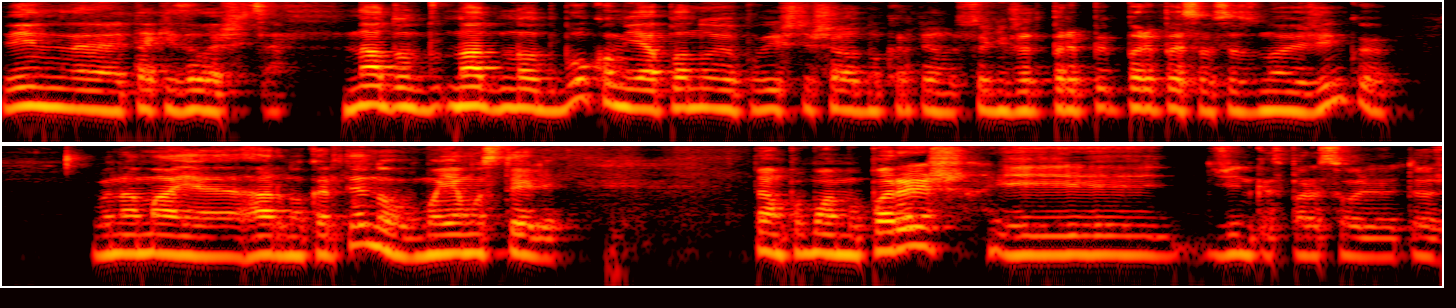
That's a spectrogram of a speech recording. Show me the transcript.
він е, так і залишиться. Над, над ноутбуком я планую повісити ще одну картину. Сьогодні вже переписувався з одною жінкою. Вона має гарну картину в моєму стилі. Там, по-моєму, Париж і жінка з парасолею теж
